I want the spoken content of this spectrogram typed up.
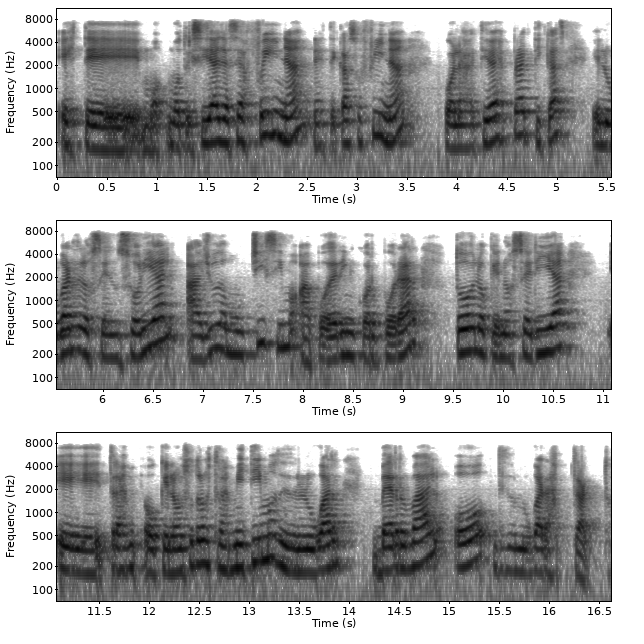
este, motricidad, ya sea fina, en este caso fina, con las actividades prácticas, en lugar de lo sensorial, ayuda muchísimo a poder incorporar todo lo que no sería eh, o que nosotros transmitimos desde un lugar verbal o desde un lugar abstracto.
